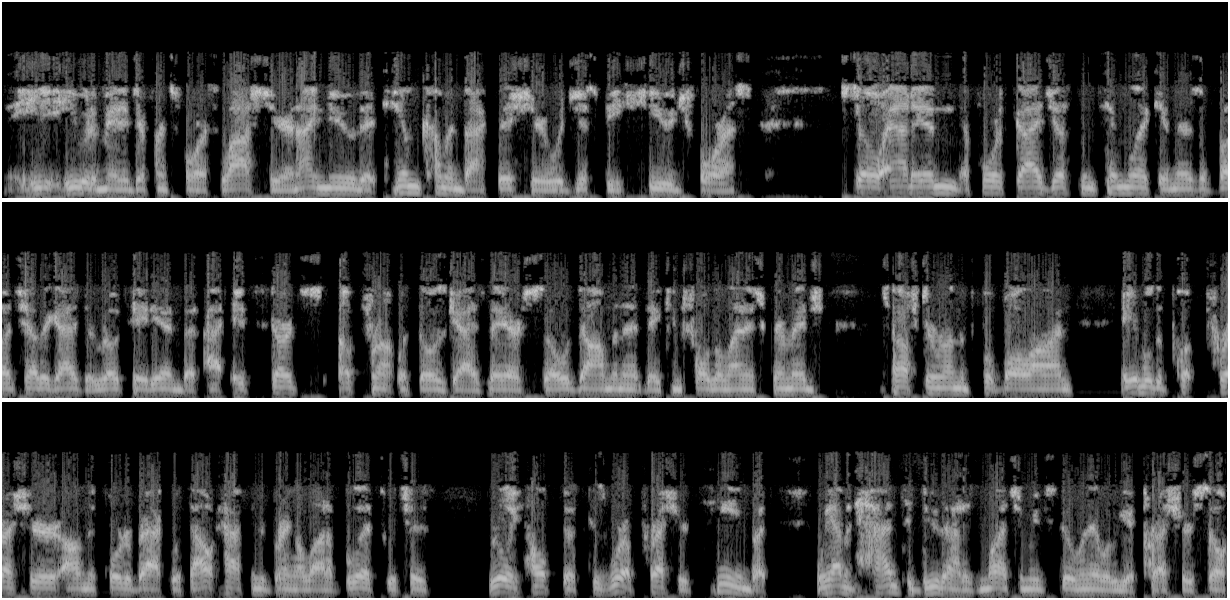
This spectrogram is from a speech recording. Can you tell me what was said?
He he would have made a difference for us last year, and I knew that him coming back this year would just be huge for us. So add in a fourth guy, Justin Timlick, and there's a bunch of other guys that rotate in. But I, it starts up front with those guys. They are so dominant. They control the line of scrimmage. Tough to run the football on. Able to put pressure on the quarterback without having to bring a lot of blitz, which has really helped us because we're a pressure team. But we haven't had to do that as much, and we've still been able to get pressure. So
